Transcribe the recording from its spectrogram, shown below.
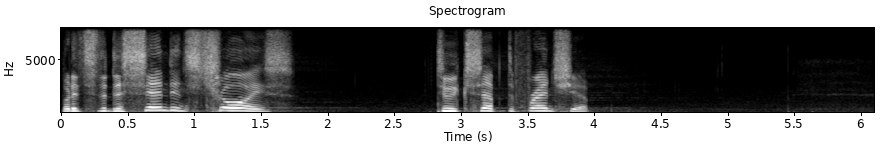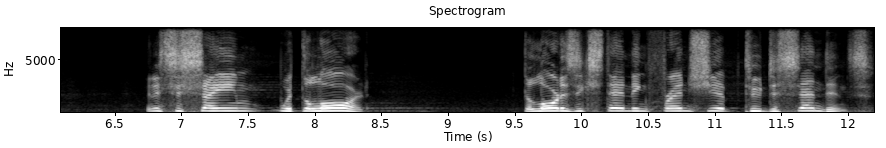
but it's the descendant's choice to accept the friendship. And it's the same with the Lord. The Lord is extending friendship to descendants.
